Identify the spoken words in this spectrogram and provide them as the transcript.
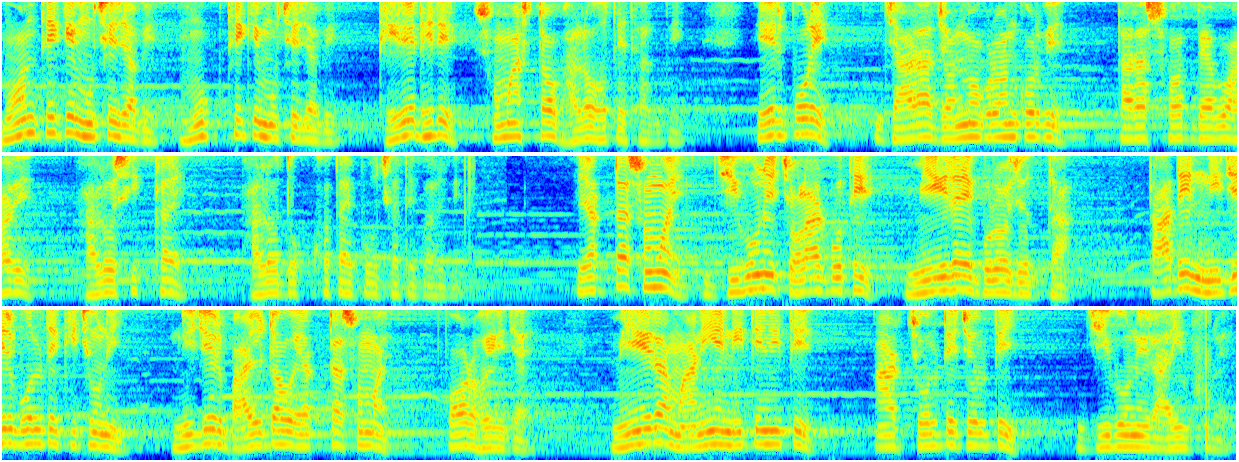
মন থেকে মুছে যাবে, মুখ থেকে মুছে যাবে, ধীরে ধীরে সমাজটাও ভালো হতে থাকবে। এরপরে যারা জন্মগ্রহণ করবে, তারা সৎ ব্যবহারে, ভালো শিক্ষায়, ভালো দক্ষতায় পৌঁছাতে পারবে। একটা সময় জীবনে চলার পথে মেয়েরাই বড় যোদ্ধা। তাদের নিজের বলতে কিছু নেই। নিজের বাড়িটাও একটা সময় পর হয়ে যায়। মেয়েরা মানিয়ে নিতে নিতে আর চলতে চলতেই জীবনের আয়ু ফুরায়।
